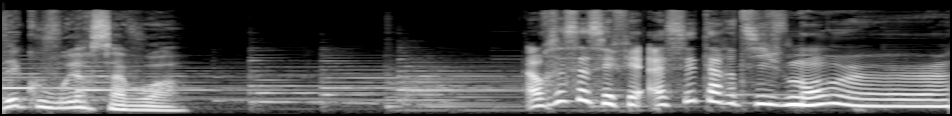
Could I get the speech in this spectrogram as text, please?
Découvrir sa voie alors ça, ça s'est fait assez tardivement. Euh,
